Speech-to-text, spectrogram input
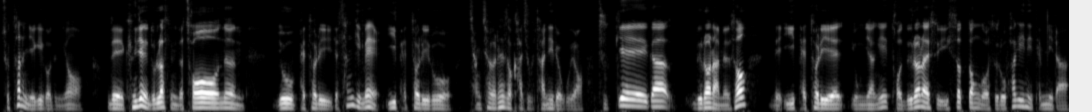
좋다는 얘기거든요. 네, 굉장히 놀랐습니다. 저는 요 배터리 이제 산 김에 이 배터리로 장착을 해서 가지고 다니려고요. 두께가 늘어나면서 네, 이 배터리의 용량이 더 늘어날 수 있었던 것으로 확인이 됩니다.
